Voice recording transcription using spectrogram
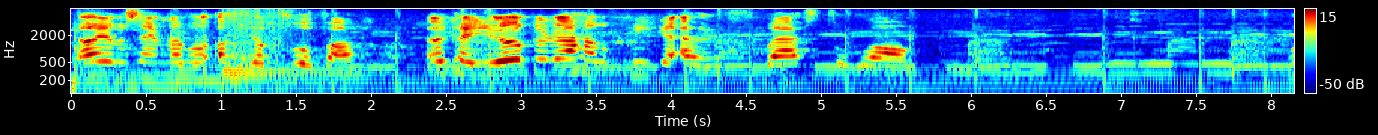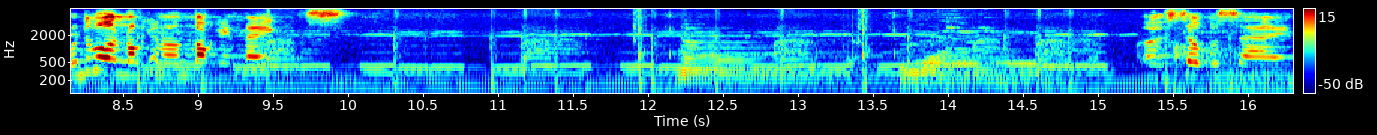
Now you're the same level of your brother. Okay, you're gonna help me get a rest for one. Wonder what knocking on knocking makes. Oh, it's still the same.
